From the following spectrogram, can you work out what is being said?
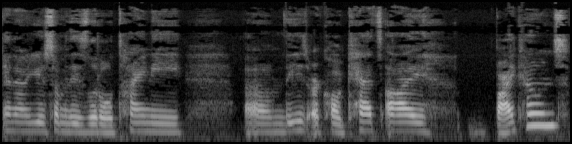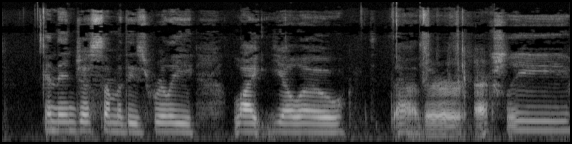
And I use some of these little tiny um, these are called Cat's Eye Bicones. And then just some of these really light yellow. Uh, they're actually...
